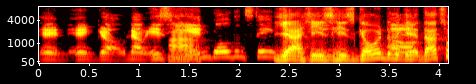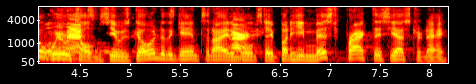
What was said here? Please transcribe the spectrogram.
and and go. Now, is he uh, in Golden State? Yeah, he's he's going to the oh, game. That's what well, we were told. He was going to the game tonight in Golden right. State, but he missed practice yesterday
